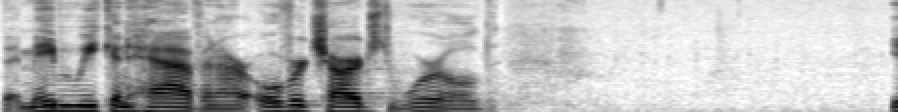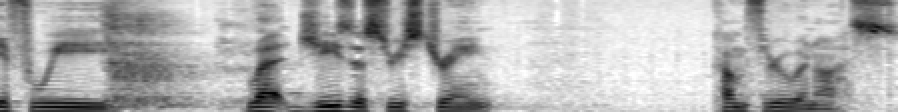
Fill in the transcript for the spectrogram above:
that maybe we can have in our overcharged world if we let Jesus' restraint come through in us.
